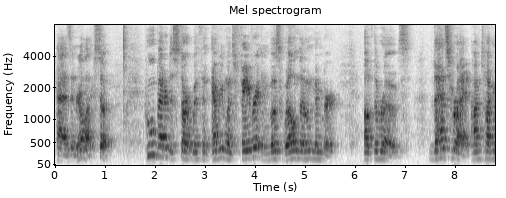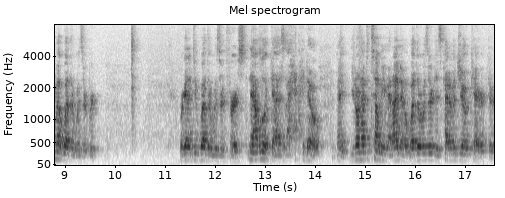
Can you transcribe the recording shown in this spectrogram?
has in real life. So, who better to start with than everyone's favorite and most well-known member of the Rogues? That's right, I'm talking about Weather Wizard. We're, we're gonna do Weather Wizard first. Now, look, guys, I, I know. I, you don't have to tell me, man. I know. Weather Wizard is kind of a joke character.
